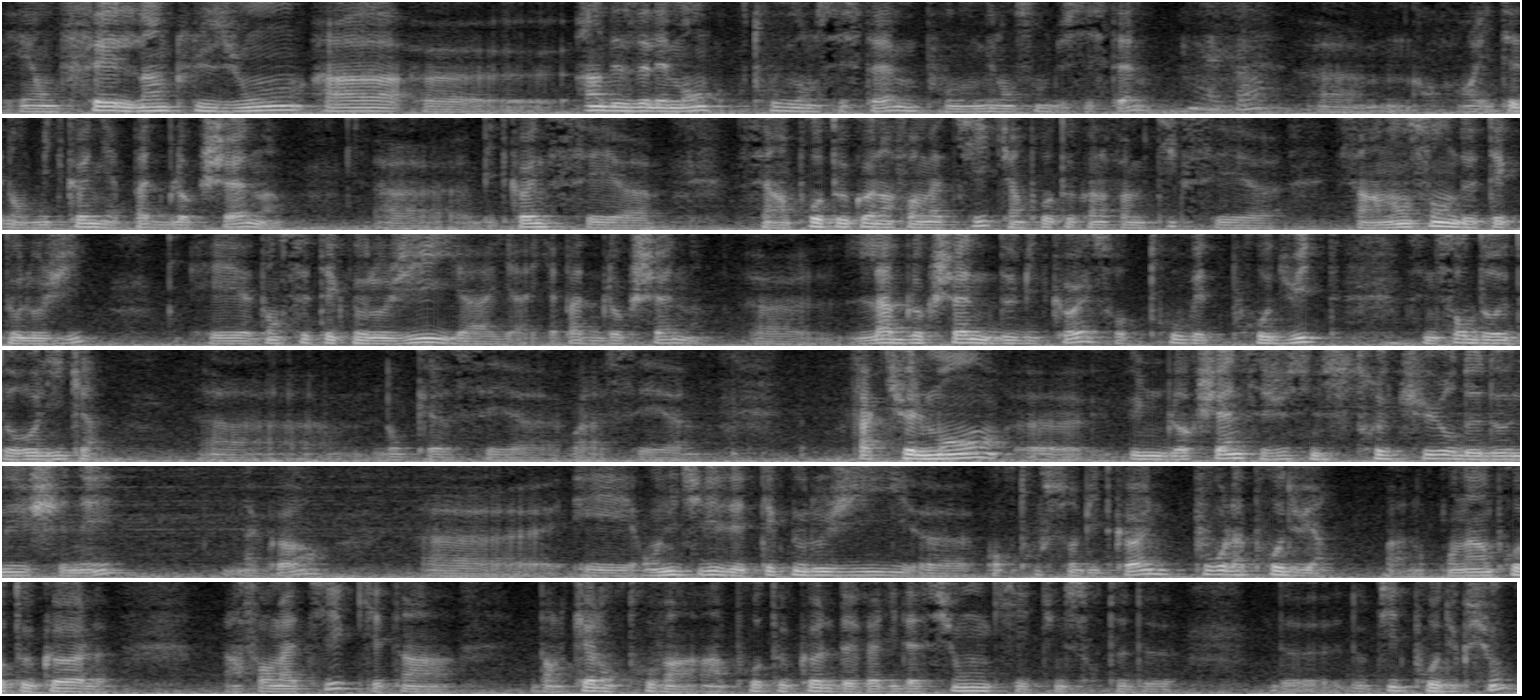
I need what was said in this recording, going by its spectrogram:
et on fait l'inclusion à euh, un des éléments qu'on retrouve dans le système pour nommer l'ensemble du système. D'accord. en réalité, dans Bitcoin, il n'y a pas de blockchain. Euh, Bitcoin, euh, c'est un protocole informatique. Un protocole informatique, c'est euh, un ensemble de technologies. Et dans ces technologies, il n'y a, a, pas de blockchain. la blockchain de Bitcoin se retrouve être produite, c'est une sorte de, de reliquat. donc c'est voilà, c'est factuellement une blockchain, c'est juste une structure de données chaînées, d'accord? et on utilise les technologies qu'on retrouve sur Bitcoin pour la produire. donc on a un protocole informatique, qui est un, dans lequel on retrouve un, protocole de validation qui est une sorte de, d'outil de, production.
